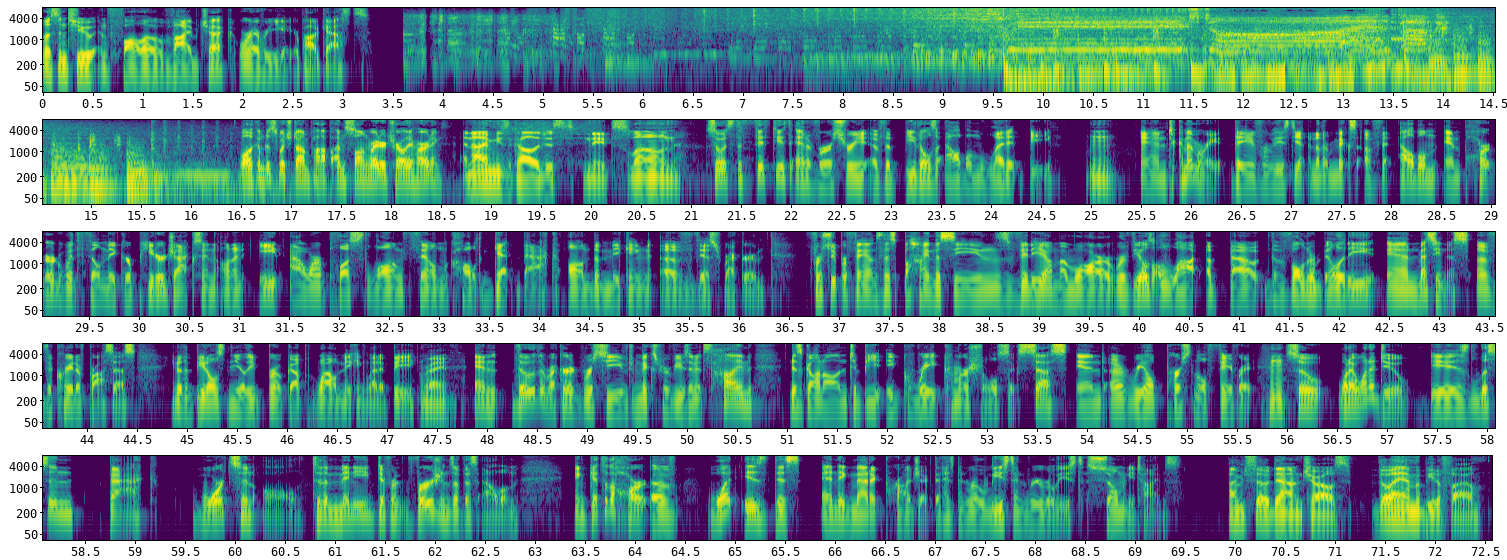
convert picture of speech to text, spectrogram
Listen to and follow Vibe Check wherever you get your podcasts. Switched on pop. Welcome to Switched on Pop. I'm songwriter Charlie Harding. And I'm musicologist Nate Sloan. So it's the 50th anniversary of the Beatles album Let It Be. Mm. And to commemorate, they've released yet another mix of the album and partnered with filmmaker Peter Jackson on an eight hour plus long film called Get Back on the making of this record. For superfans, this behind the scenes video memoir reveals a lot about the vulnerability and messiness of the creative process. You know, the Beatles nearly broke up while making Let It Be. Right. And though the record received mixed reviews in its time, it has gone on to be a great commercial success and a real personal favorite. Hmm. So, what I want to do is listen back, warts and all, to the many different versions of this album and get to the heart of what is this enigmatic project that has been released and re released so many times. I'm so down, Charles. Though I am a Beatophile,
